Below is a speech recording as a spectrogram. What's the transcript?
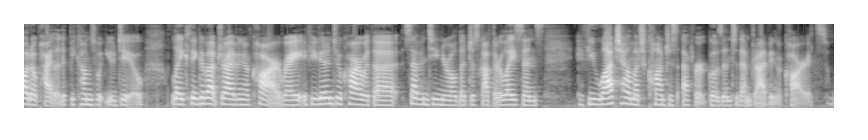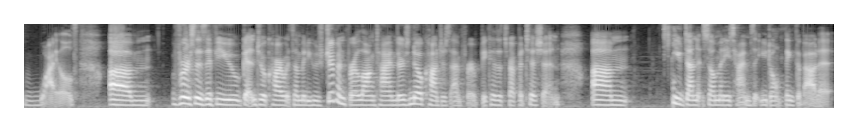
autopilot. It becomes what you do. Like, think about driving a car, right? If you get into a car with a 17 year old that just got their license, if you watch how much conscious effort goes into them driving a car, it's wild. Um, versus if you get into a car with somebody who's driven for a long time, there's no conscious effort because it's repetition. Um, you've done it so many times that you don't think about it.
